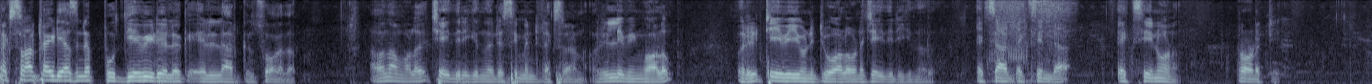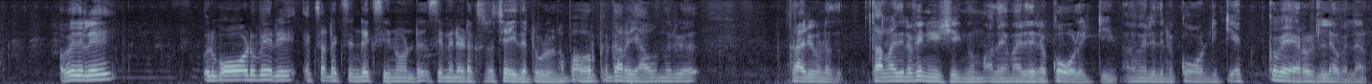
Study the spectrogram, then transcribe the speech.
ടെക്സ്ട്രാർട്ട് ഐഡിയാസിന്റെ പുതിയ വീഡിയോയിലേക്ക് എല്ലാവർക്കും സ്വാഗതം. അപ്പോൾ നമ്മൾ ചെയ്തിരിക്കുന്ന ഒരു സിമെന്റ് ടെക്സ്റ്ററാണ് ഒരു ലിവിങ് വാളും ഒരു ടി വി യൂണിറ്റ് വാളുമാണ് ചെയ്തിരിക്കുന്നത്. എക്സാടെക്സിന്റെ എക്സീനുമാണ് പ്രോഡക്റ്റ് അപ്പോൾ ഇതിൽ ഒരുപാട് പേര് എക്സാടെക്സിന്റെ എക്സീനുകൊണ്ട് സിമെന്റ് ടെക്സ്റ്റർ ചെയ്തിട്ടുള്ളതാണ്. അപ്പോൾ അവർക്കൊക്കെ അറിയാവുന്നൊരു കാര്യമാണിത്. കാരണം ഇതിന്റെ ഫിനിഷിങ്ങും അതേമാതിരി ഇതിന്റെ ക്വാളിറ്റിയും അതേമാതിരി ഇതിന്റെ ക്വാണ്ടിറ്റി ഒക്കെ വേറൊരു ലെവലാണ്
